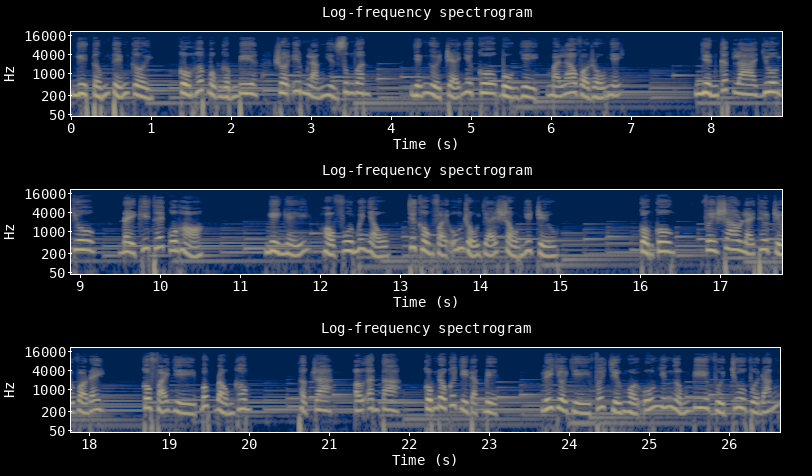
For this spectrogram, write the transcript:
Nghi tủm tỉm cười, cô hớp một ngụm bia rồi im lặng nhìn xung quanh. Những người trẻ như cô buồn gì mà lao vào rượu nhỉ? Nhìn cách la vô vô đầy khí thế của họ, nghi nghĩ họ vui mới nhậu chứ không phải uống rượu giải sầu như Triệu. Còn cô, vì sao lại theo Triệu vào đây? Có phải gì bốc đồng không? Thật ra ở anh ta cũng đâu có gì đặc biệt. Lý do gì phải chịu ngồi uống những ngụm bia vừa chua vừa đắng,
